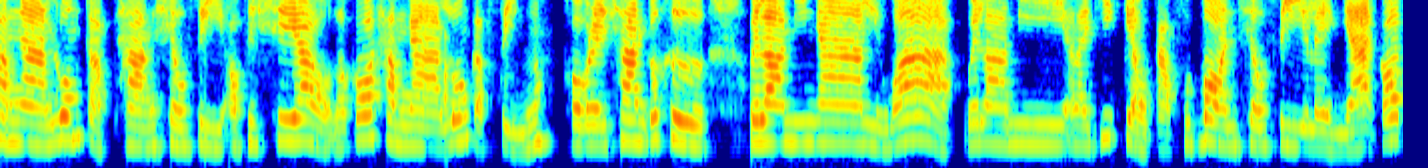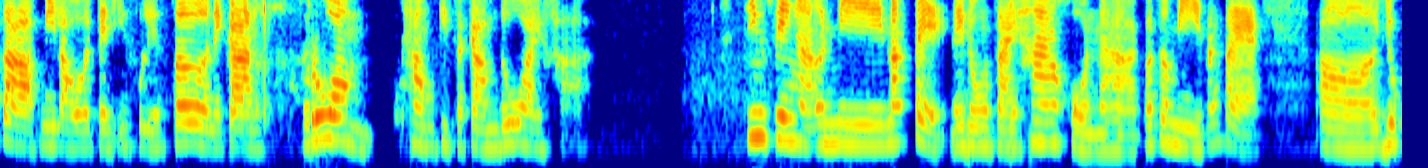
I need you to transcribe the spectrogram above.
ทำงานร่วมกับทางเชลซีออฟฟิเชียลแล้วก็ทำงานร่วมกับสิงห์คอร์ปอเรชันก็คือ เวลามีงานหรือว่าเวลามีอะไรที่เกี่ยวกับฟุตบอลเชลซีอะไรอย่างเงี้ย ก็จะมีเราไปเป็นอินฟลูเอนเซอร์ในการร่วมทำกิจกรรมด้วยค่ะ จริงๆอะเอิญมีนักเตะในดวงใจ 5 คนนะคะ ก็จะมีตั้งแต่เอ่อยุค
